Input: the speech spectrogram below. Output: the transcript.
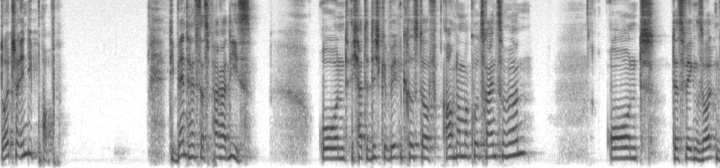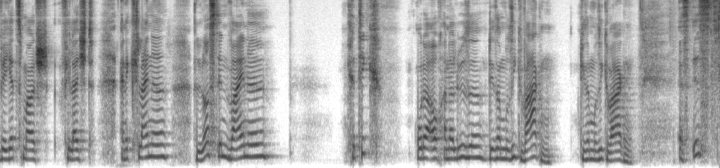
deutscher Indie-Pop. Die Band heißt Das Paradies. Und ich hatte dich gebeten, Christoph, auch noch mal kurz reinzuhören. Und deswegen sollten wir jetzt mal vielleicht eine kleine Lost in Vinyl Kritik oder auch Analyse dieser Musik wagen. Dieser Musik wagen. Es ist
